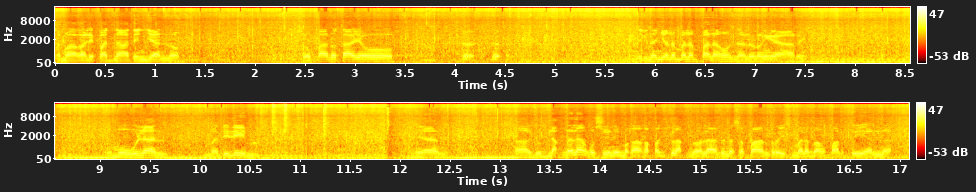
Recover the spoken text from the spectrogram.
Sa mga kalipad natin dyan, no. So, paano tayo... Tignan nyo naman ang panahon, ano nangyayari. Umuulan, madilim. Ayan. Ah, good luck na lang kung sino yung makakapag-clock, no? Lalo na sa fan race, malabang partihan na.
